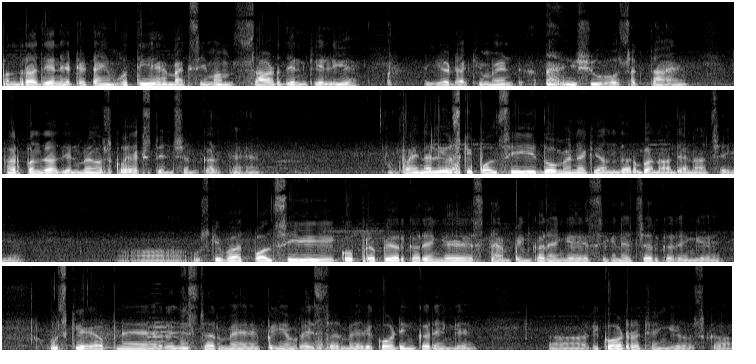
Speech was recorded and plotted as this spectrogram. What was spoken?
पंद्रह दिन एट ए टाइम होती है मैक्सिमम साठ दिन के लिए यह डॉक्यूमेंट इशू हो सकता है। हर पंद्रह दिन में उसको एक्सटेंशन करते हैं। फाइनली उसकी पॉलिसी दो महीने के अंदर बना देना चाहिए। उसके बाद पॉलिसी को प्रिपेयर करेंगे स्टैंपिंग करेंगे सिग्नेचर करेंगे। उसके अपने रजिस्टर में प्रीएम रजिस्टर में रिकॉर्डिंग करेंगे रिकॉर्ड रखेंगे उसका।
